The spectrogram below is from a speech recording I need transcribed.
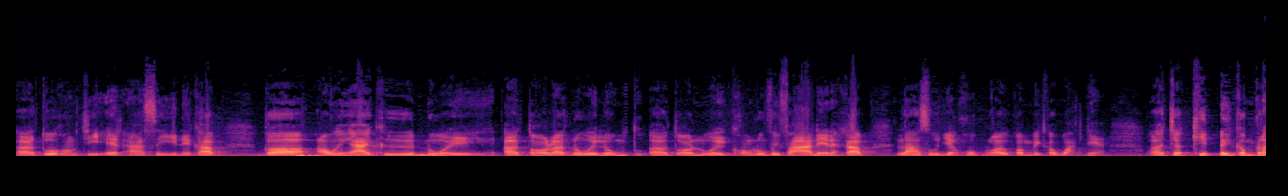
เอ่อตัวของ GSRC เนะครับก็เอาง่ายๆคือหน่วยเอ่อต่อละหน่วยลงเอ่อต่อหน่วยของโรงไฟฟ้าเนี่ยนะครับล่าสุดอย่าง 600 กว่าเมกะวัตต์เนี่ยเอ่อจะคิดเป็นกำไร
